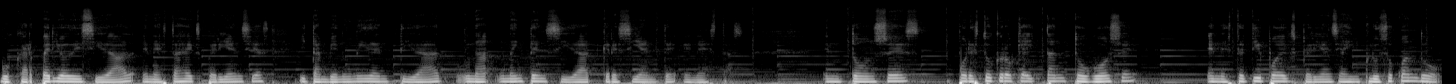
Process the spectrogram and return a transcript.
Buscar periodicidad en estas experiencias y también una identidad, una, intensidad creciente en estas. Entonces, por esto creo que hay tanto goce en este tipo de experiencias, incluso cuando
